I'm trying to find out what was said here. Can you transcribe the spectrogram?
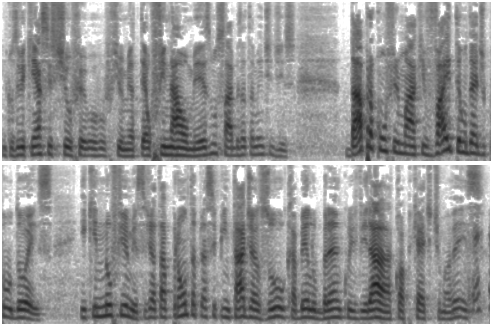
Inclusive quem assistiu o fi- o filme até o final mesmo sabe exatamente disso. Dá pra confirmar que vai ter um Deadpool 2 e que no filme você já tá pronta pra se pintar de azul, cabelo branco e virar a copycat de uma vez?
